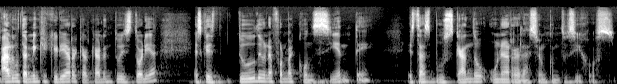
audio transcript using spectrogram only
algo también que quería recalcar en tu historia es que tú de una forma consciente estás buscando una relación con tus hijos.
